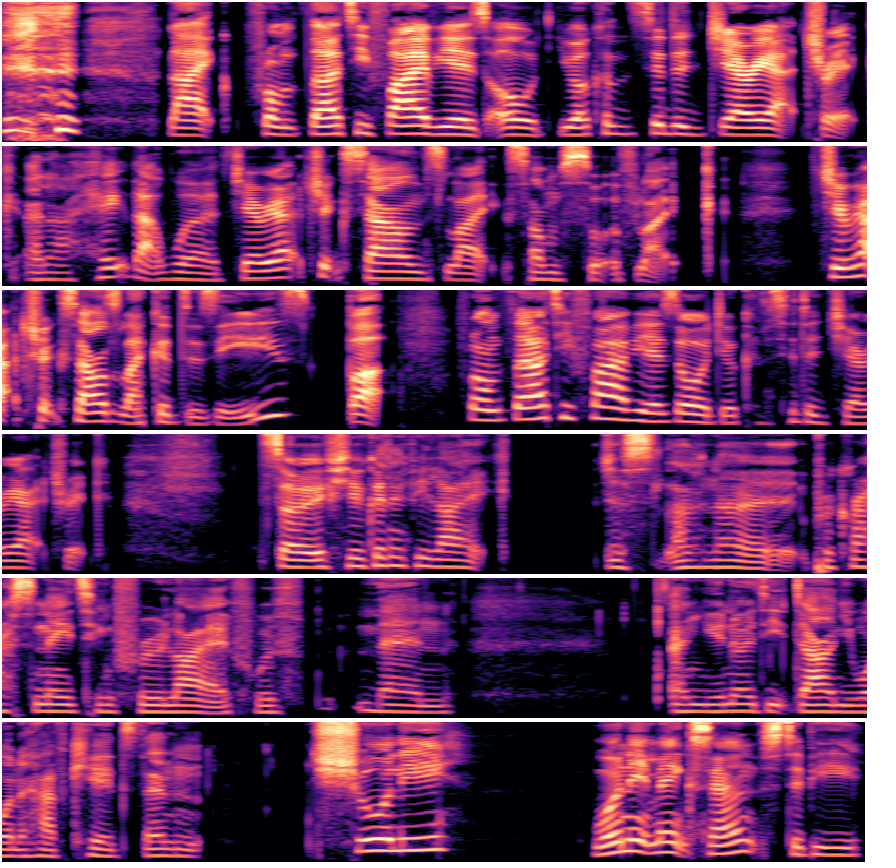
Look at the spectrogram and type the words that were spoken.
Like from 35 years old you are considered geriatric. And i hate that word. Geriatric sounds like some sort of like geriatric sounds like a disease but from 35 years old you're considered geriatric. So if you're going to be like just i don't know procrastinating through life with men and you know deep down you want to have kids then surely won't it make sense to be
